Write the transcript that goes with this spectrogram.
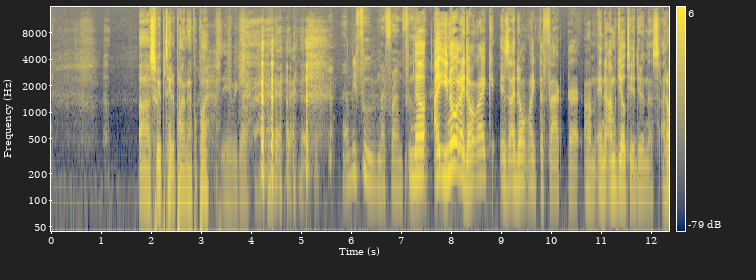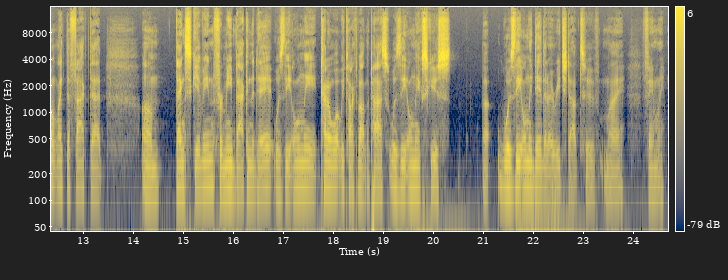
Uh, sweet potato pie and apple pie. See, here we go. That'd be food, my friend. Food. No, I. You know what I don't like is I don't like the fact that, um, and I'm guilty of doing this. I don't like the fact that, um, Thanksgiving for me back in the day was the only kind of what we talked about in the past was the only excuse, uh, was the only day that I reached out to my family.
